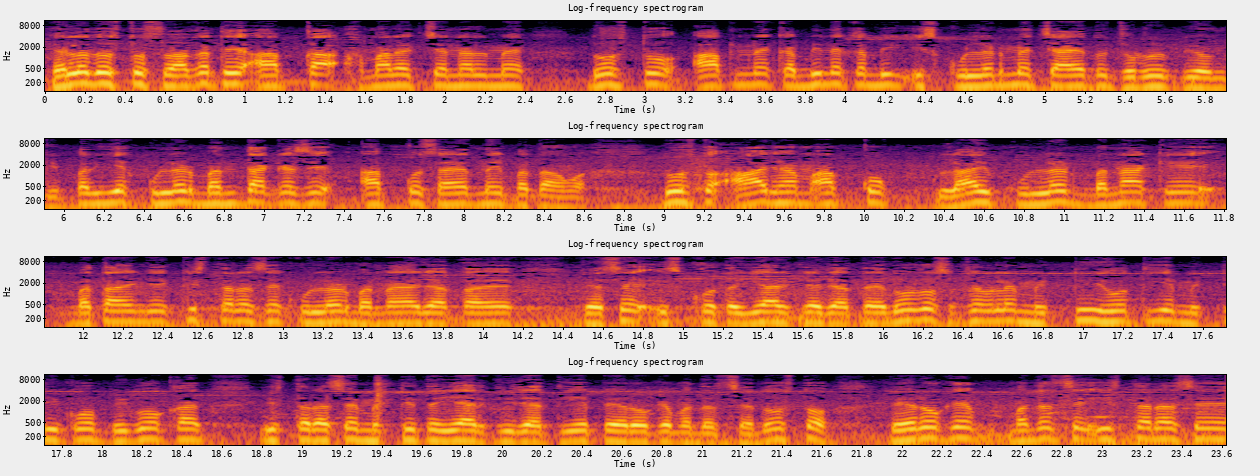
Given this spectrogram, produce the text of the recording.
हेलो दोस्तों, स्वागत है आपका हमारे चैनल में। दोस्तों, आपने कभी न कभी इस कूलर में चाय तो ज़रूर पियोगी, पर यह कूलर बनता कैसे आपको शायद नहीं पता होगा। दोस्तों, आज हम आपको लाइव कूलर बना के बताएँगे किस तरह से कूलर बनाया जाता है, कैसे इसको तैयार किया जाता है। दोस्तों, सबसे पहले मिट्टी होती है, मिट्टी को भिगो कर इस तरह से मिट्टी तैयार की जाती है पैरों के मदद से। दोस्तों, पैरों के मदद से इस तरह से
